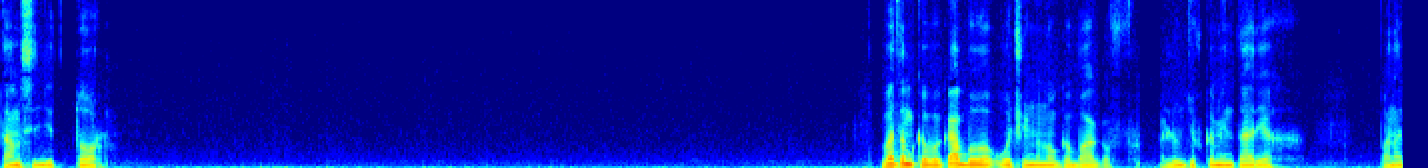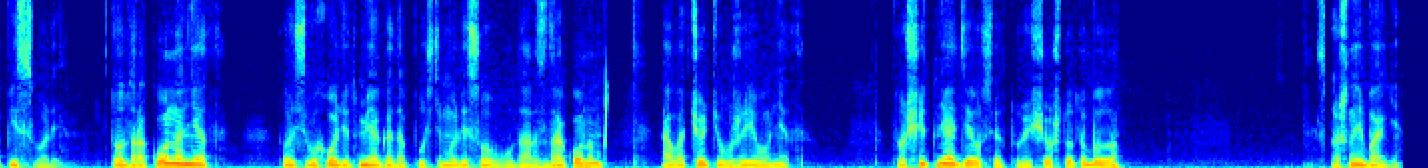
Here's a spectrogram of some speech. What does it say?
Там сидит Тор. В этом КВК было очень много багов. Люди в комментариях понаписывали. То дракона нет, то есть выходит мега, допустим, или совый удар с драконом, а в отчете уже его нет. То щит не оделся, то еще что-то было. Сплошные баги.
